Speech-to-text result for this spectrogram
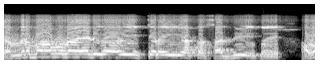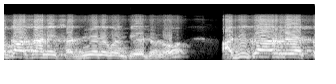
చంద్రబాబు నాయుడు గారు ఇచ్చిన ఈ యొక్క సద్వి అవకాశాన్ని సద్వినియోగం చేయటంలో అధికారుల యొక్క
